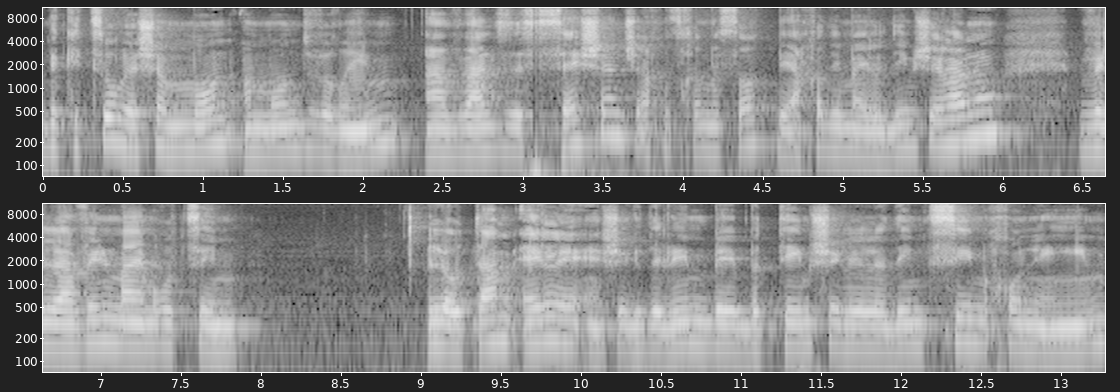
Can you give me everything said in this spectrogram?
בקיצור, יש המון המון דברים, אבל זה סשן שאנחנו צריכים לעשות ביחד עם הילדים שלנו ולהבין מה הם רוצים. לאותם אלה שגדלים בבתים של ילדים צמחוניים,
